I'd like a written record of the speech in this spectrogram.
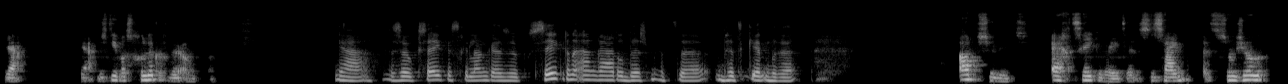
Ja. ja. Dus die was gelukkig weer open. Ja, dus ook zeker Sri Lanka is ook zeker een aanrader dus met, uh, met kinderen. Absoluut. Echt zeker weten. Ze zijn sowieso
